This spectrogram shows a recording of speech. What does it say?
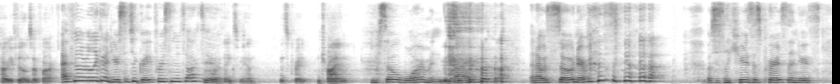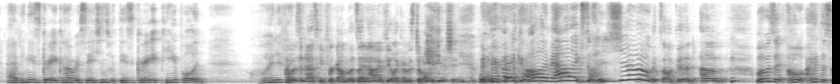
How are you feeling so far? I feel really good. You're such a great person to talk to. Oh, thanks, man. It's great. I'm trying. You're so warm and kind. and I was so nervous. I was just like, here's this person who's having these great conversations with these great people, and what if I I, wasn't asking for compliments. I now I feel like I was totally fishing. what if I call him Alex on a show? It's all good. Um, what was it? Oh, I had this.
